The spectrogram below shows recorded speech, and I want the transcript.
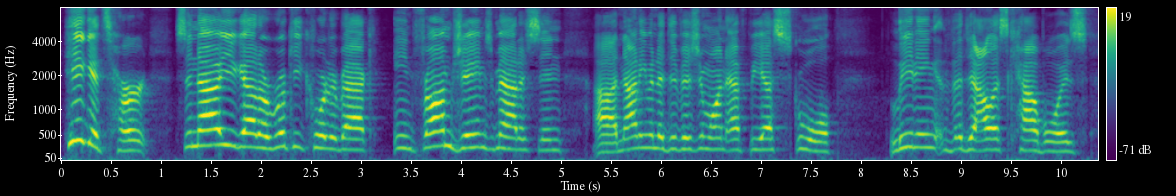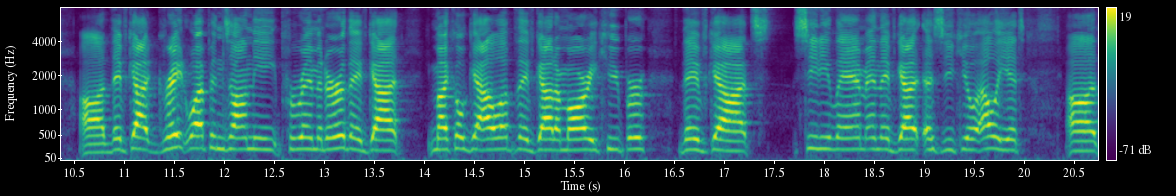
He gets hurt. So now you got a rookie quarterback in from James Madison, uh, not even a Division One FBS school, leading the Dallas Cowboys. Uh, they've got great weapons on the perimeter. They've got Michael Gallup. They've got Amari Cooper. They've got CeeDee Lamb, and they've got Ezekiel Elliott. Uh,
